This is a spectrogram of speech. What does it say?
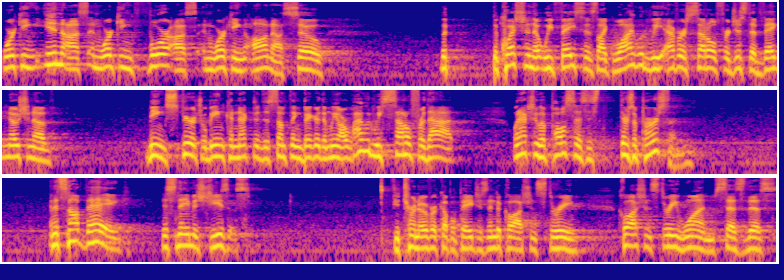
working in us and working for us and working on us. So, the question that we face is like, why would we ever settle for just a vague notion of being spiritual, being connected to something bigger than we are? Why would we settle for that when actually what Paul says is there's a person? And it's not vague. His name is Jesus. If you turn over a couple pages into Colossians 3, Colossians 3 1 says this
